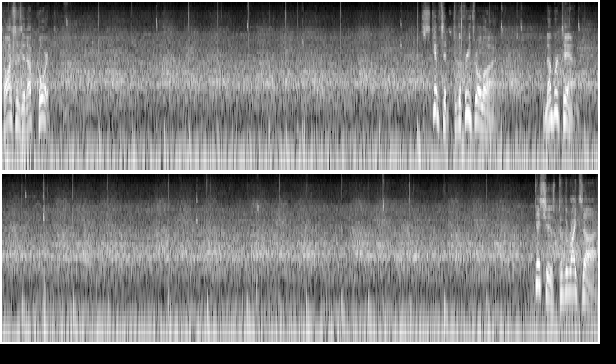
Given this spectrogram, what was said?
tosses it up court. Skips it to the free throw line. Number 10. Dishes to the right side.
